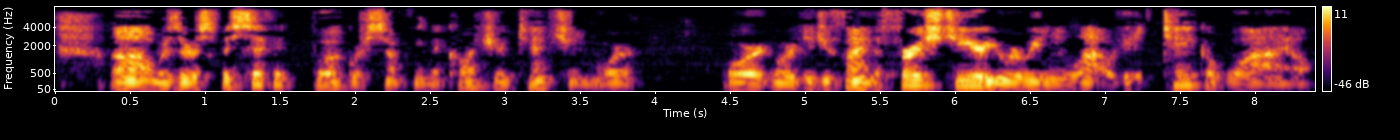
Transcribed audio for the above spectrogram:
uh, was there a specific book or something that caught your attention, or or or did you find the first year you were reading a lot, or did it take a while?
